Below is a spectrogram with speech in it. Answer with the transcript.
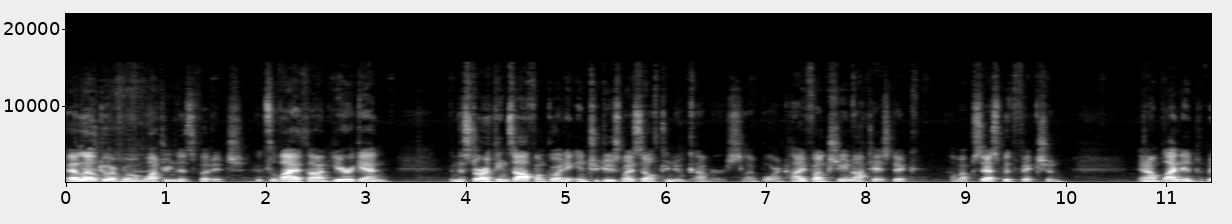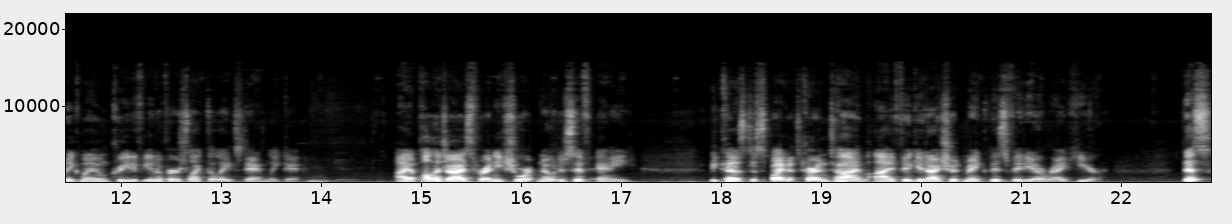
Hello to everyone watching this footage. It's Leviathan here again. And to start things off, I'm going to introduce myself to newcomers. I'm born high functioning autistic, I'm obsessed with fiction, and I'm planning to make my own creative universe like the late Stan Lee did. I apologize for any short notice, if any, because despite its current time, I figured I should make this video right here. This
